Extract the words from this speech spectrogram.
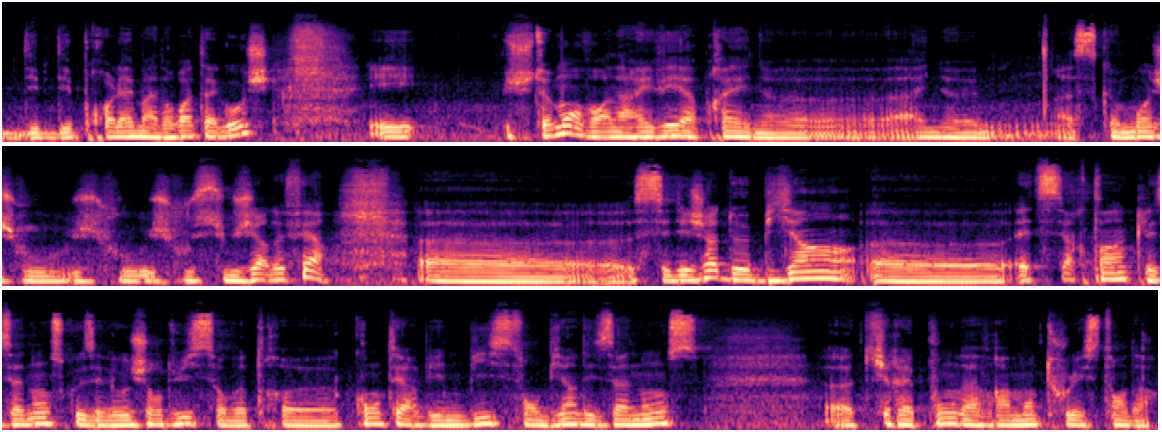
des, problèmes à droite, à gauche. Et justement, on va en arriver après une, à, ce que moi je vous, suggère de faire. Euh, c'est déjà de bien euh, être certain que les annonces que vous avez aujourd'hui sur votre compte Airbnb sont bien des annonces euh, qui répondent à vraiment tous les standards.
